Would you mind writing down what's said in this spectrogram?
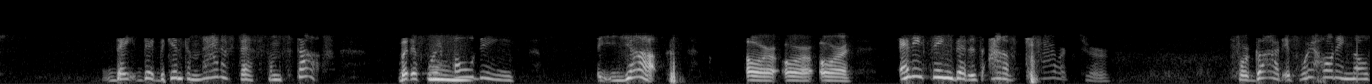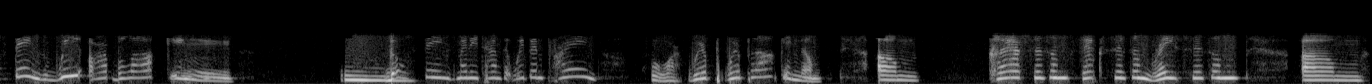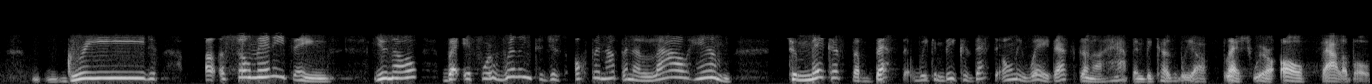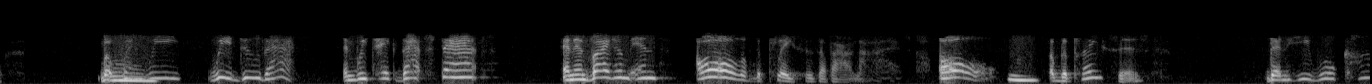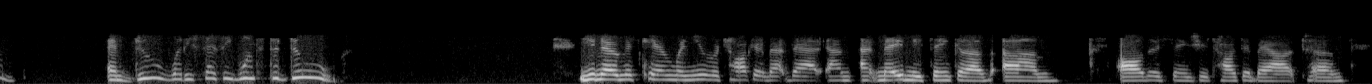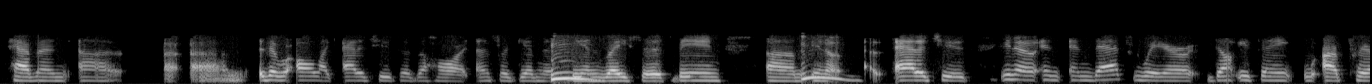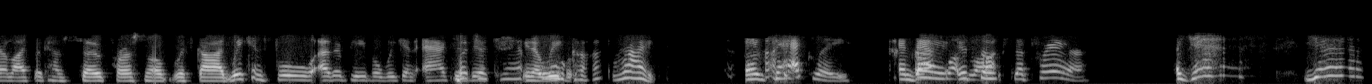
they they begin to manifest some stuff. But if we're mm. holding yuck or or or anything that is out of character for God, if we're holding those things, we are blocking mm. those things many times that we've been praying for. We're we're blocking them. Um, classism, sexism, racism, um, greed, uh, so many things, you know. But if we're willing to just open up and allow Him to make us the best that we can be, because that's the only way that's going to happen. Because we are flesh, we are all fallible. But mm. when we we do that and we take that stance and invite Him in all of the places of our lives, all mm. of the places, then He will come and do what He says He wants to do. You know, Miss Karen, when you were talking about that, um, it made me think of um, all those things you talked about um, having. Uh, uh, um, they were all like attitudes of the heart, unforgiveness, mm. being racist, being, um, mm. you know, mm. attitudes you know and and that's where don't you think our prayer life becomes so personal with god we can fool other people we can act but as if you, you know we god. right Exactly. And that's right. what it's blocks the prayer. Yes. Yes.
